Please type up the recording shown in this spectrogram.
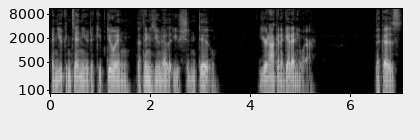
and you continue to keep doing the things you know that you shouldn't do, you're not going to get anywhere. Because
